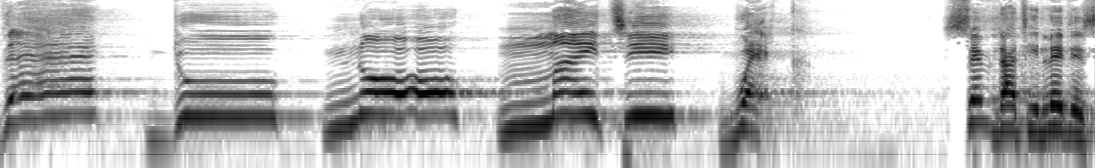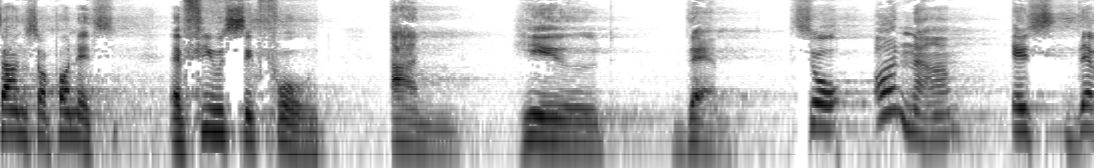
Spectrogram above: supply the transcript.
there do no mighty work, save that he laid his hands upon it, a few sickfold, and healed them. So, honor is the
